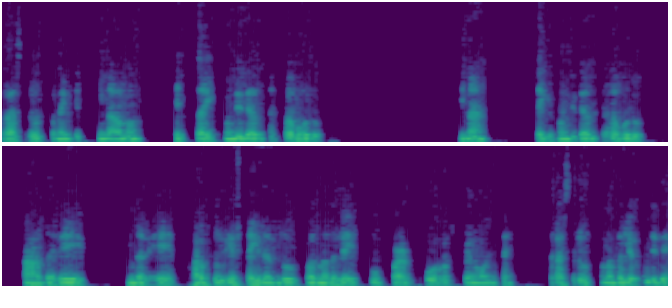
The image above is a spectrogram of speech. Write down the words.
ಸರಾಸರಿ ಉತ್ಪನ್ನಕ್ಕೆ ಚೀನಾನು ಹೆಚ್ಚಾಗಿ ಹೊಂದಿದೆ ಅಂತ ಹೇಳ್ಬೋದು ಚೀನಾ ಹೆಚ್ಚಾಗಿ ಹೊಂದಿದೆ ಅಂತ ಹೇಳ್ಬೋದು ಆದರೆ ಅಂದರೆ ಭಾರತ ಎಷ್ಟಾಗಿದೆ ಅಂದ್ರೆ ಉತ್ಪನ್ನದಲ್ಲಿ ಟೂ ಪಾಯಿಂಟ್ ಫೋರ್ ಅಷ್ಟು ಏನು ಮಾಡಿದೆ ಸರಾಸರಿ ಉತ್ಪನ್ನದಲ್ಲಿ ಹೊಂದಿದೆ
